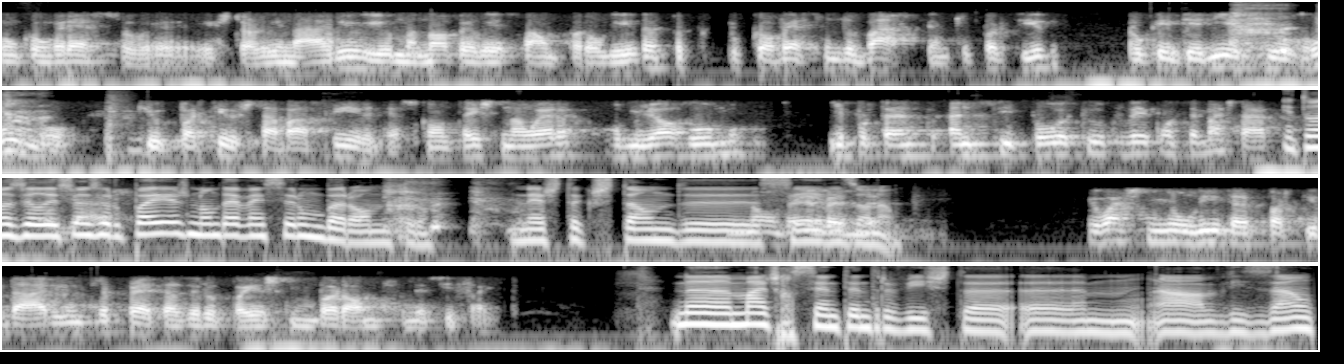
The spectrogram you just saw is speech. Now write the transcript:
um congresso eh, extraordinário e uma nova eleição para o líder, porque, porque houvesse um debate dentro do partido, porque entendia que o rumo que o partido estava a seguir nesse contexto não era o melhor rumo e, portanto, antecipou aquilo que veio acontecer mais tarde. Então as eleições Aliás, europeias não devem ser um barómetro nesta questão de saídas ou não? Eu acho que nenhum líder partidário interpreta as europeias como barómetro nesse efeito. Na mais recente entrevista um, à Visão,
